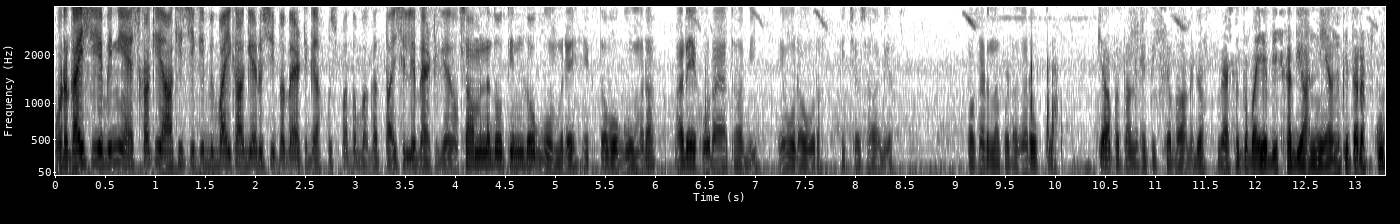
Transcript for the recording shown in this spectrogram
और गाइस ये भी नहीं है इसका कि यहाँ किसी की भी बाइक आ गया उसी पर बैठ गया। उस पर तो भगत था, इसलिए बैठ गया सामने दो तीन लोग घूम रहे, एक तो वो घूम रहा और एक हो रहा था अभी, ये हो रहा हो रहा, पीछे से आ गया। पकड़ना पड़ेगा रोक को। क्या पता उनके पीछे भाग जा वैसे तो भाई अभी इसका ध्यान नहीं है उनकी तरफ़ को।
